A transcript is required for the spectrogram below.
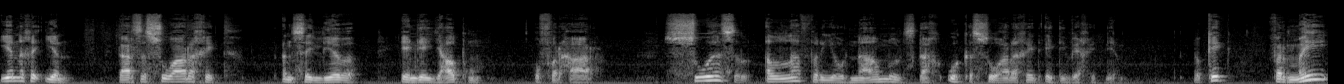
enige een daar's 'n swaarigheid in sy lewe en jy help hom of vir haar so sal Allah vir jou naamsdag ook 'n swaarigheid uit die weg uitneem. Nou kyk, vir my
